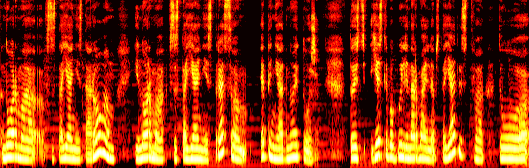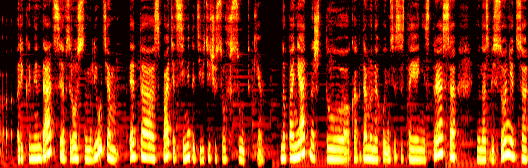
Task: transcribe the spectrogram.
Норма в состоянии здоровом и норма в состоянии стрессовом – это не одно и то же. То есть, если бы были нормальные обстоятельства, то рекомендация взрослым людям – это спать от 7 до 9 часов в сутки. Но понятно, что когда мы находимся в состоянии стресса и у нас бессонница,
